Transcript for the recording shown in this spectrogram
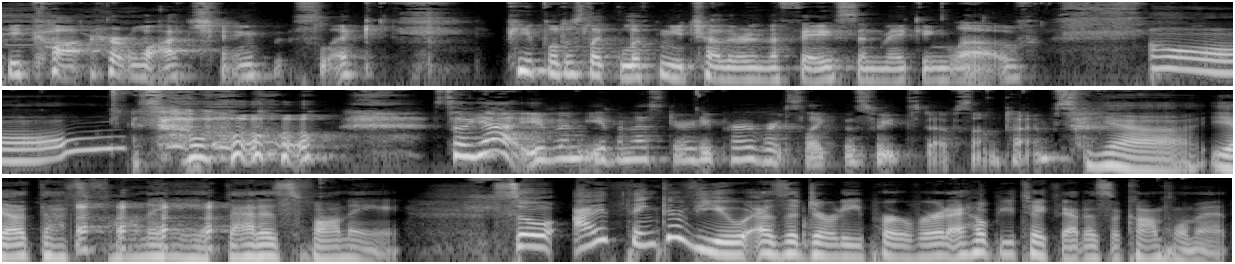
he caught her watching this like people just like looking each other in the face and making love. Oh. So, so yeah, even even us dirty perverts like the sweet stuff sometimes. Yeah. Yeah. That's funny. that is funny. So I think of you as a dirty pervert. I hope you take that as a compliment.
